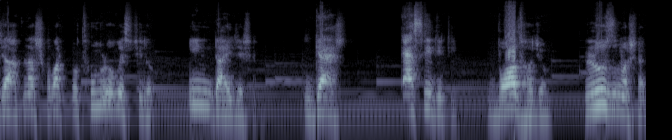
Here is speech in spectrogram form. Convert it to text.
যে আপনার সবার প্রথম রোগ এসেছিল ইনডাইজেশন গ্যাস অ্যাসিডিটি বদ হজম লুজ মোশন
